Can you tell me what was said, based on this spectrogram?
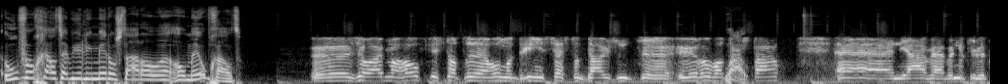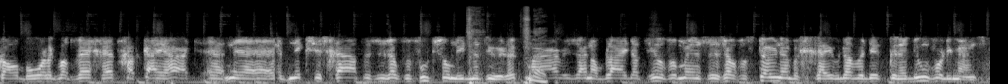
hoeveel geld hebben jullie inmiddels daar al, al mee opgehaald? Uh, zo uit mijn hoofd is dat uh, 163.000 uh, euro wat wow. daar staat. En ja, we hebben natuurlijk al behoorlijk wat weg. Het gaat keihard. En het niks is gratis, dus ook de voedsel niet natuurlijk. Maar we zijn al blij dat heel veel mensen zoveel steun hebben gegeven dat we dit kunnen doen voor die mensen.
